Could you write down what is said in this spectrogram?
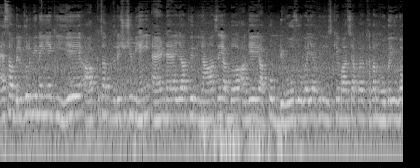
ऐसा बिल्कुल भी नहीं है कि ये आपके साथ रिलेशनशिप यहीं एंड है या फिर यहाँ से अब आगे आपको डिवोर्स होगा या फिर इसके बाद से आपका ख़त्म हो गई होगा।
